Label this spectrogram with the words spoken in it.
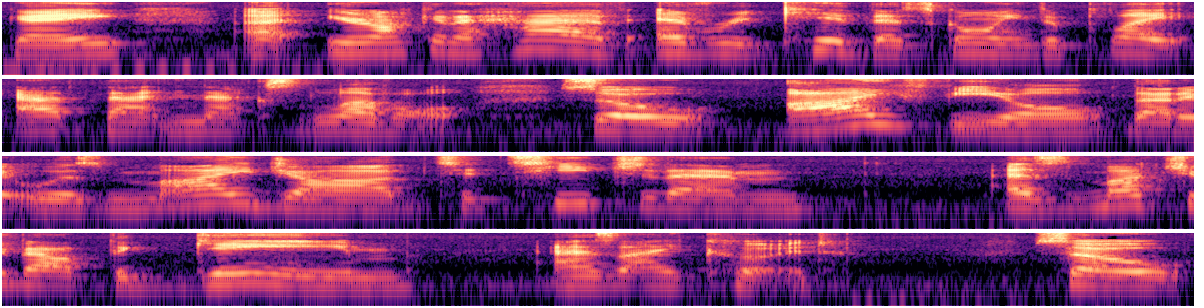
Okay. Uh, you're not going to have every kid that's going to play at that next level. So I feel that it was my job to teach them as much about the game as I could. So,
